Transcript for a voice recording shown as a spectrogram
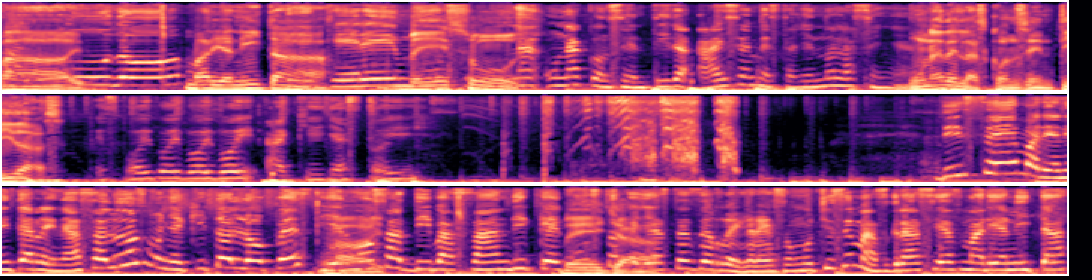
Ay, saludo. Marianita, Te queremos. besos. Una, una consentida. Ay, se me está yendo la señal. Una de las consentidas. Pues voy, voy, voy, voy. Aquí ya estoy. Dice Marianita Reina, saludos muñequito López y Ay. hermosa diva Sandy, qué gusto que ya estés de regreso. Muchísimas gracias Marianita.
